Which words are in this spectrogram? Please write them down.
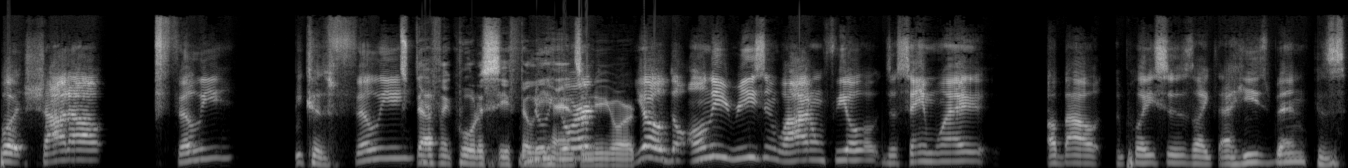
But shout out Philly because Philly, it's definitely cool to see Philly New hands York, in New York. yo, the only reason why I don't feel the same way about the places like that he's been, because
